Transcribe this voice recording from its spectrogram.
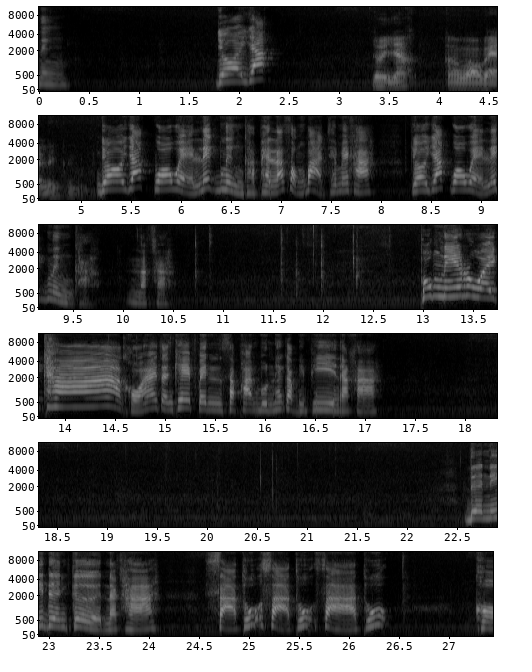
หนึ่งยอยักษ์โดยยักษ์เอาวอลแหวนเล็กขึ้นยอยักษ์วอแหวนเลขหนึ่งค่ะ แผ่นละสองบาทใช่ไหมคะยอยักษ์วอแหวนเลขหนึ่งค่ะนะคะพรุ่งนี้รวยค่ะ ขอให้อาจันเข้เป็นสะพานบุญให้กับพี่ๆนะคะ เดือนนี้เดือนเกิดนะคะ สาธุสาธุสาธุ ขอ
